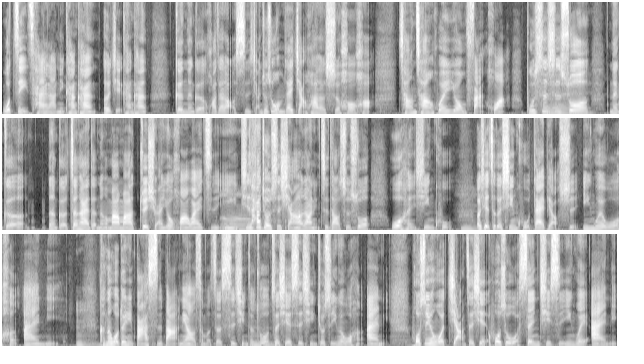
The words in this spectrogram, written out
我自己猜啦，你看看二姐，看看跟那个华仔老师讲，就是我们在讲话的时候哈，常常会用反话，不是是说那个那个真爱的那个妈妈最喜欢用话外之音，其实她就是想要让你知道是说我很辛苦，而且这个辛苦代表是因为我很爱你。嗯，可能我对你把屎把尿什么的事情的做这些事情，就是因为我很爱你，或是因为我讲这些，或者说我生气是因为爱你。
